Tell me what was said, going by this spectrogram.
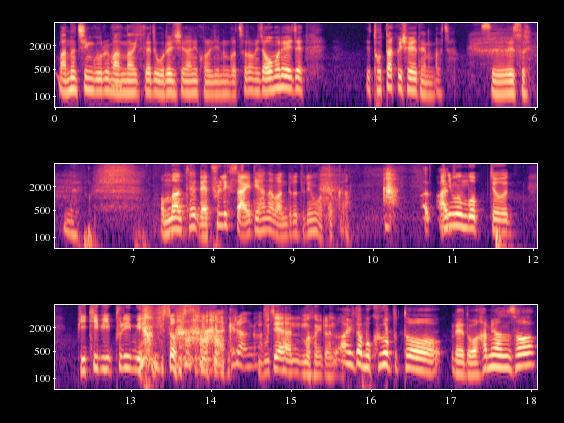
맞는 친구를 아. 만나기까지 오랜 시간이 걸리는 것처럼 이제 어머니가 이제 도 닦으셔야 되는 거죠. 슬슬. 네. 엄마한테 넷플릭스 아이디 하나 만들어 드리면 어떨까? 아, 아니면 뭐 저 BTV 프리미엄 서비스 아, 그런 거. 무제한 뭐 이런. 아, 일단 뭐 그것부터라도 하면서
